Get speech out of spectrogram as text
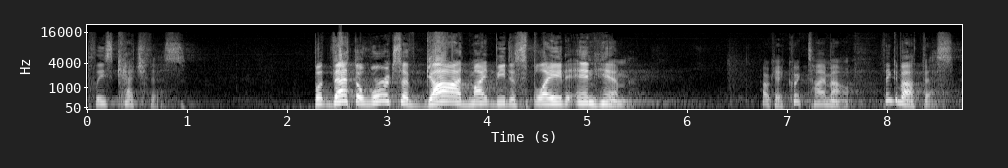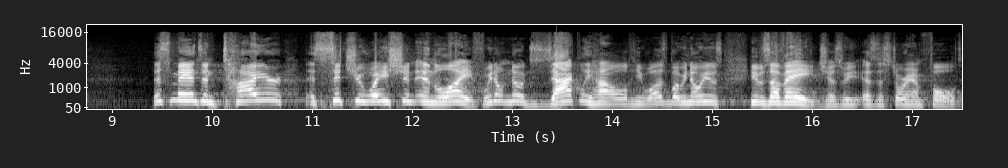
Please catch this. But that the works of God might be displayed in him. Okay, quick timeout. Think about this. This man's entire situation in life, we don't know exactly how old he was, but we know he was, he was of age as, we, as the story unfolds.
